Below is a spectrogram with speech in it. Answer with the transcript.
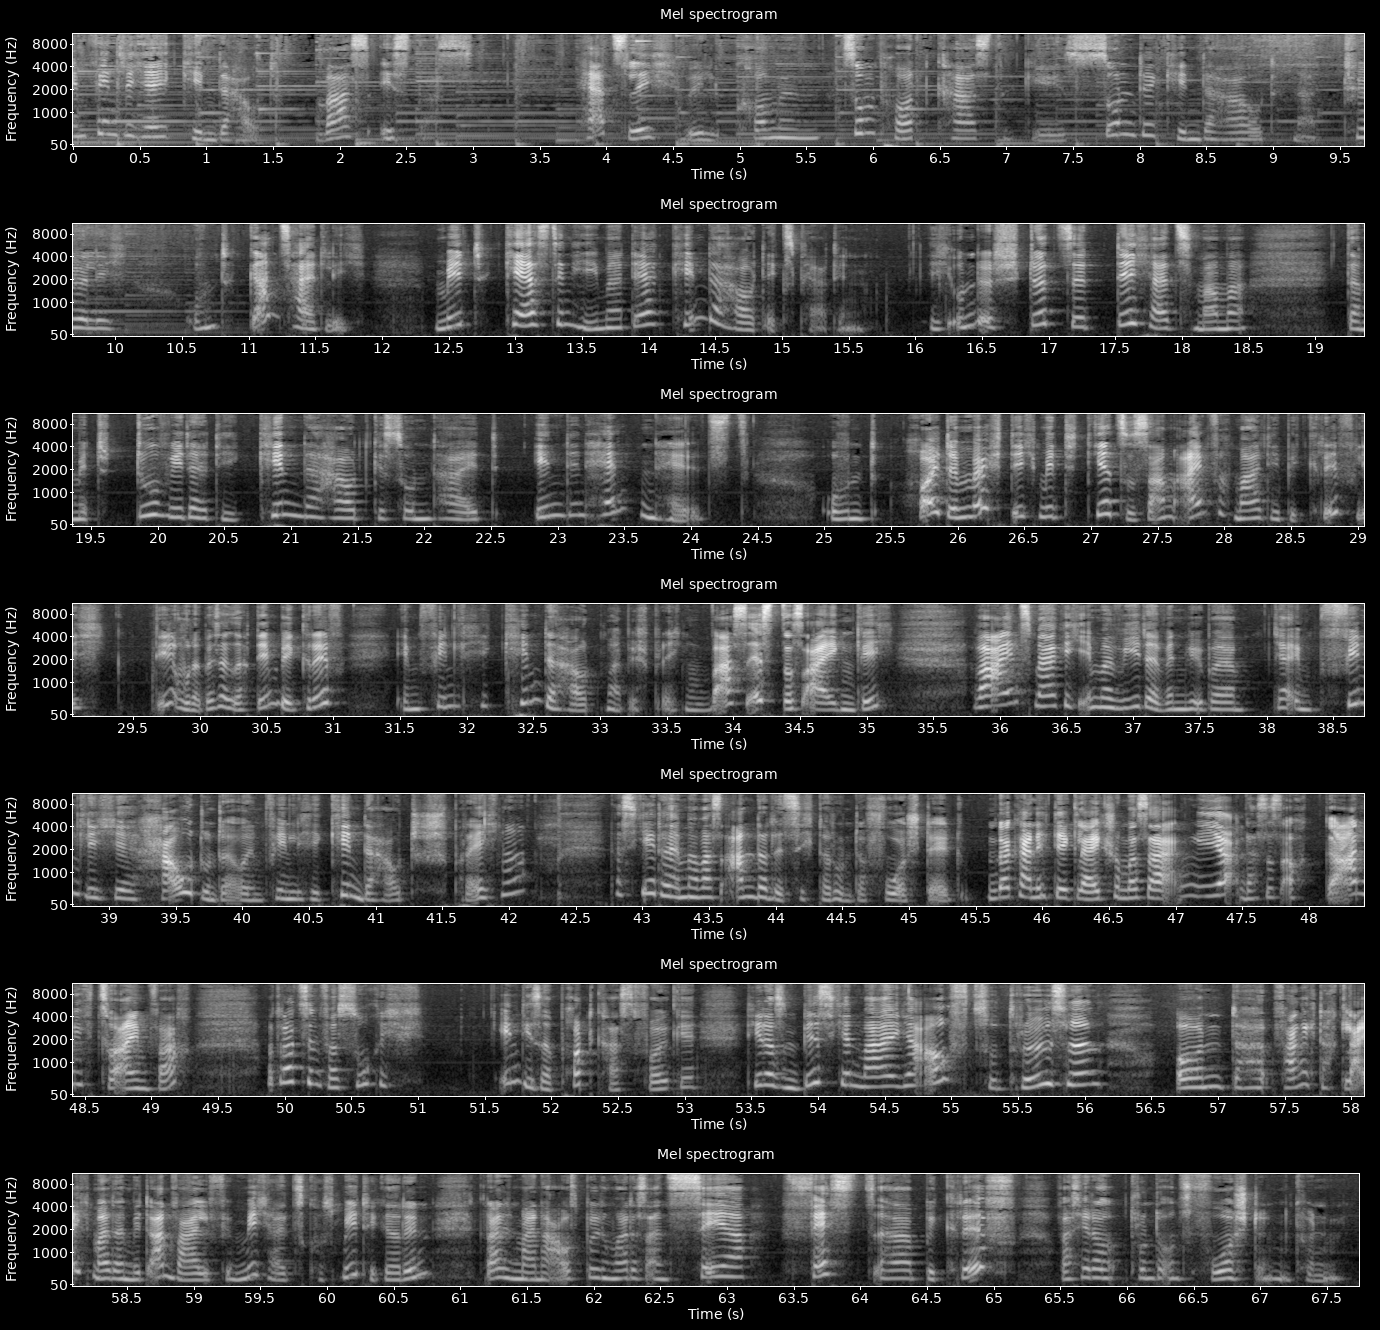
Empfindliche Kinderhaut. Was ist das? Herzlich willkommen zum Podcast Gesunde Kinderhaut, natürlich und ganzheitlich mit Kerstin Hiemer, der Kinderhautexpertin. Ich unterstütze dich als Mama, damit du wieder die Kinderhautgesundheit in den Händen hältst. Und heute möchte ich mit dir zusammen einfach mal die begrifflich den, oder besser gesagt den Begriff empfindliche Kinderhaut mal besprechen. Was ist das eigentlich? Aber eins merke ich immer wieder, wenn wir über ja, empfindliche Haut oder empfindliche Kinderhaut sprechen, dass jeder immer was anderes sich darunter vorstellt. Und da kann ich dir gleich schon mal sagen, ja, das ist auch gar nicht so einfach. Aber trotzdem versuche ich in dieser Podcast-Folge dir das ein bisschen mal ja aufzudröseln und da fange ich doch gleich mal damit an, weil für mich als Kosmetikerin, gerade in meiner Ausbildung, war das ein sehr fester Begriff, was wir darunter uns vorstellen können.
